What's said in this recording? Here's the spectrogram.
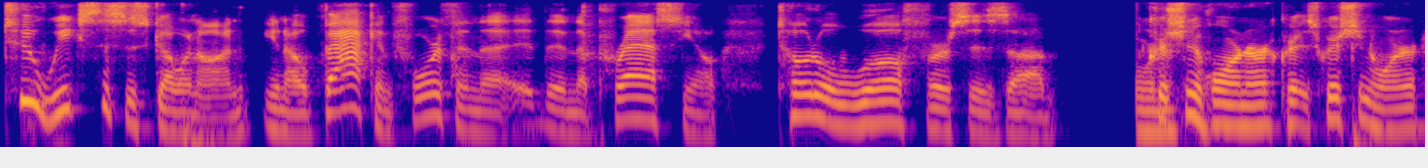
two weeks this is going on. You know, back and forth in the in the press. You know, Toto Wolff versus uh, Horner. Christian Horner, Christian Horner,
